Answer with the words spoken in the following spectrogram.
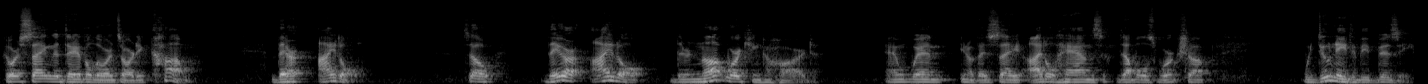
who are saying the day of the Lord's already come. They're idle. So they are idle. They're not working hard. And when, you know, they say idle hands, devil's workshop, we do need to be busy.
